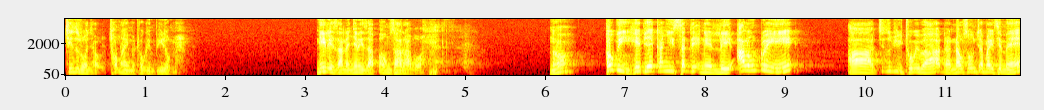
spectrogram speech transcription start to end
ကျေးဇူးတော်ကြောင့်6နိုင်မထုတ်ခင်ပြီးတော့မယ်နေ့လေစားနဲ့ညနေစားပေါင်းစားတာပေါ့နော်ဟုတ်ပြီဟေဘရဲခန်းကြီး7အငယ်4အားလုံးတွေ့ရင်အာကျေးဇူးပြုထိုးပေးပါဒါနောက်ဆုံးကြမ်းပိုက်ဖြစ်မယ်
